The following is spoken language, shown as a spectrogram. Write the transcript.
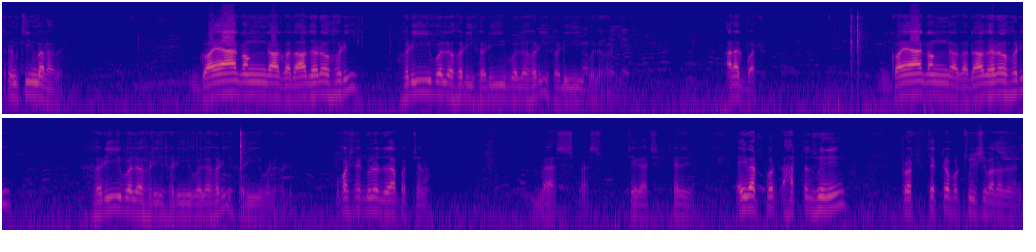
এরকম তিনবার হবে। গয়া গঙ্গা গদাধর হরি হরি বলো হরি হরি বলো হরি হরি বলো হরি। আরেকবার। গয়া গঙ্গা গদাধর হরি হরি বলো হরি হরি বলো হরি হরি বলো হরি। উপাসাগুলো দেওয়া পড়ছে না। ব্যাস ব্যাস, ঠিক আছে, ছেড়ে দিন। এইবার হাতটা ধুয়ে নিন প্রত্যেকটার উপর তুলসী পাতা দেবেন।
